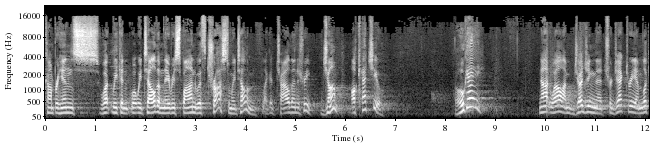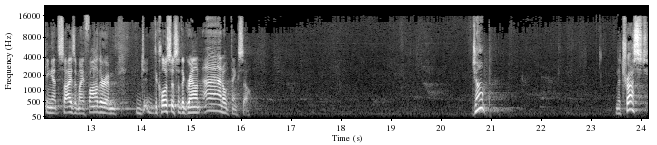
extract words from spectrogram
comprehends what we can what we tell them they respond with trust and we tell them like a child in a tree jump i'll catch you Okay. Not, well, I'm judging the trajectory, I'm looking at the size of my father, I'm the closest to the ground. I don't think so. Jump. And the trust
